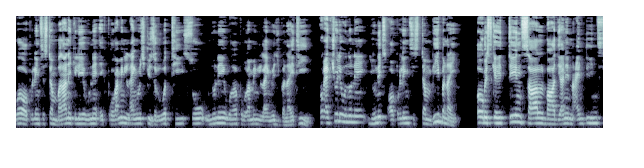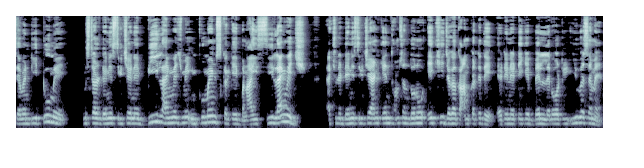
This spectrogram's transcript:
वह ऑपरेटिंग सिस्टम बनाने के लिए उन्हें एक प्रोग्रामिंग लैंग्वेज की ज़रूरत थी सो उन्होंने वह प्रोग्रामिंग लैंग्वेज बनाई थी। और एक्चुअली उन्होंने यूनिक्स ऑपरेटिंग सिस्टम भी बनाई। और इसके ही तीन साल बाद, यानी 1972 में, मिस्टर डेनिस रिचे ने बी लैंग्वेज में इम्प्रूवमेंट्स करके बनाई C language actually Dennis Ritchie and Ken Thompson दोनों एक ही जगह काम करते थे एटीन एटी के बेल लेबोरेटरी यूएसए में।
